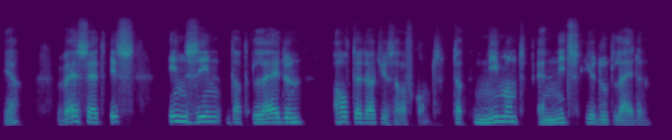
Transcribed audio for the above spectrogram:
Ja? Wijsheid is inzien dat lijden altijd uit jezelf komt. Dat niemand en niets je doet lijden.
